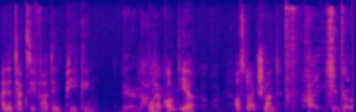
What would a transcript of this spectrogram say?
Eine Taxifahrt in Peking. Woher kommt ihr? Aus Deutschland.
